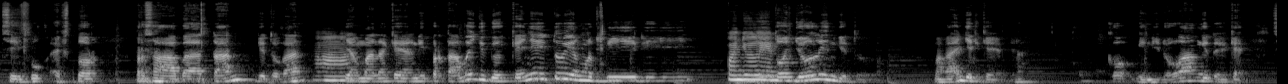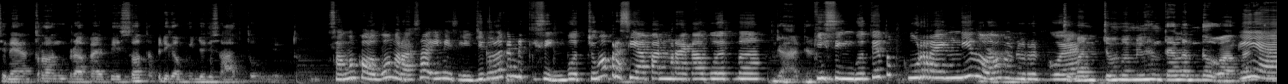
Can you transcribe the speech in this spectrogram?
sibuk eksplor persahabatan gitu kan. Ah, yang mana kayak yang di pertama juga kayaknya itu yang lebih di tonjolin. ditonjolin gitu. Makanya jadi kayak ya, kok gini doang gitu ya. Kayak sinetron berapa episode tapi digabungin jadi satu gitu. Sama kalau gue ngerasa ini sih judulnya kan The Kissing Booth cuma persiapan mereka buat me nggak ada. Kissing boothnya tuh kurang gitu loh menurut gue cuman cuman pemilihan talent doang kan iya.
